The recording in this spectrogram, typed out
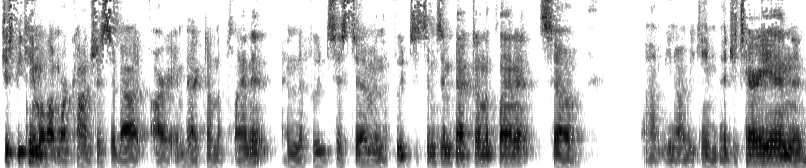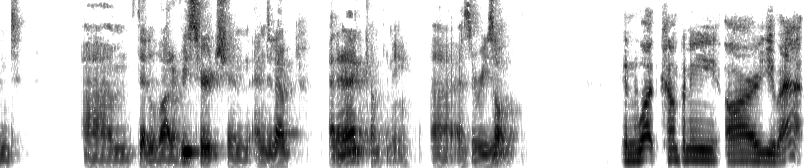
just became a lot more conscious about our impact on the planet and the food system and the food system's impact on the planet. So, um, you know, I became vegetarian and um, did a lot of research and ended up at an ag company uh, as a result. And what company are you at?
